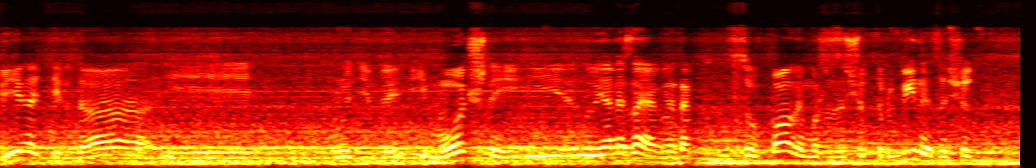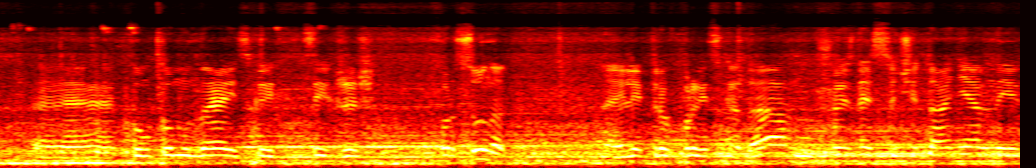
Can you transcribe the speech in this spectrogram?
двигатель, да, і вроді би і мощний, і ну я не знаю, як вони так совпали, може за счет турбіни, за счет е, комунальських цих же ж форсунок е, електровпрыска, да? ну, щось десь сочетання в них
